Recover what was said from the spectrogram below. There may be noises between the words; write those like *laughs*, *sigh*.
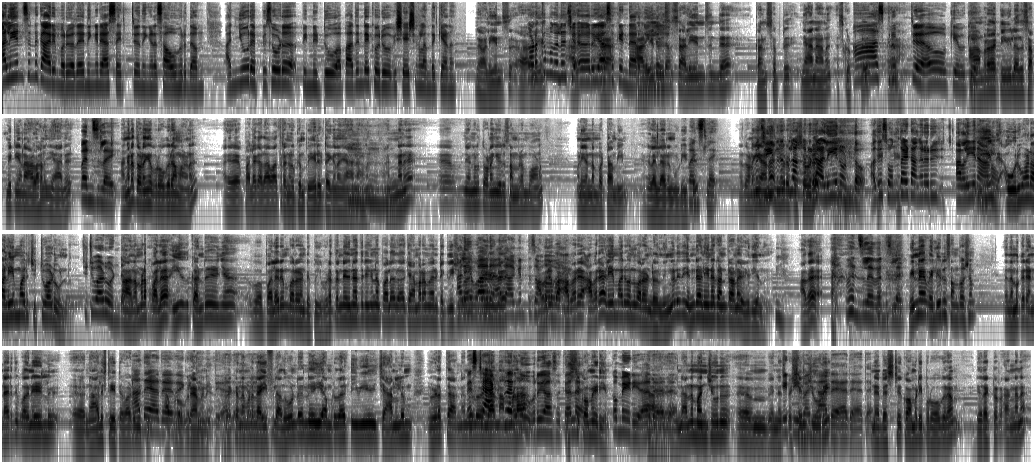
അലിയൻസിന്റെ കാര്യം പറയൂ. അതായത് നിങ്ങളുടെ ആ സെറ്റ് നിങ്ങളുടെ സൗഹൃദം അഞ്ഞൂറ് എപ്പിസോഡ് പിന്നിട്ടു. അപ്പൊ അതിന്റെയൊക്കെ ഒരു വിശേഷങ്ങൾ എന്തൊക്കെയാണ്? അളിയൻസ് തുടക്കം മുതൽ റിയാസ് ഒക്കെ ഉണ്ടായിരുന്നില്ലല്ലോ? അളിയൻസ് അളിയൻസിന്റെ കൺസെപ്റ്റ് ഞാനാണ് script script okay okay. Amrita T വിയിൽ അത് സബ്മിറ്റ് ചെയ്യുന്ന ആളാണ് ഞാൻ മനസ്സിലായി. അങ്ങനെ തുടങ്ങിയ പ്രോഗ്രാമാണ് ആണ്. പല കഥാപാത്രങ്ങൾക്കും പേരിട്ടേക്കുന്ന ഞാനാണ്. അങ്ങനെ ഞങ്ങൾ തുടങ്ങിയ ഒരു സംരംഭമാണ് മണിയണ്ണം പട്ടാമ്പിയും ഞങ്ങളെല്ലാവരും കൂടിയിട്ട്. മനസ്സിലായി. അളിയനുണ്ടോ? അത് സ്വന്തമായിട്ട് അങ്ങനെ ഒരു അളിയനാണോ? ഒരുപാട് അളിയന്മാർ ചുറ്റുപാടും ഉണ്ട് ചുറ്റുപാടും ഉണ്ട്. ആ നമ്മുടെ പല ഈ ഇത് കണ്ടു കഴിഞ്ഞാൽ പലരും പറയുന്നുണ്ട് ഇപ്പൊ ഇവിടെ തന്നെ ഇതിനകത്തിരിക്കുന്ന പല ക്യാമറമാൻ ടെക്നീഷ്യന്മാർ പറയുന്നുണ്ട്. അവരെ അവരെ അളിയന്മാർ വന്ന് പറയുന്നുണ്ട് നിങ്ങൾ ഇത് എന്റെ അളിയനെ കണ്ടിട്ടാണ് എഴുതിയെന്ന്? അതെ. മനസ്സിലായി മനസ്സിലായി. പിന്നെ വലിയൊരു സന്തോഷം. നമുക്ക് രണ്ടായിരത്തി പതിനേഴിൽ നാല് സ്റ്റേറ്റ് അവാർഡ് കിട്ടി ആ പ്രോഗ്രാമിന്. അതൊക്കെ നമ്മുടെ ലൈഫിൽ അതുകൊണ്ട് തന്നെ ഈ അമൃത ടി വി ചാനലും ഇവിടുത്തെ അങ്ങനെയുള്ള നമ്മളെ കൊമേഡിയൻ അന്ന് മഞ്ജുന് പിന്നെ സ്പെഷ്യൽ ജൂറി പിന്നെ ബെസ്റ്റ് കോമഡി പ്രോഗ്രാം ഡയറക്ടർ അങ്ങനെ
